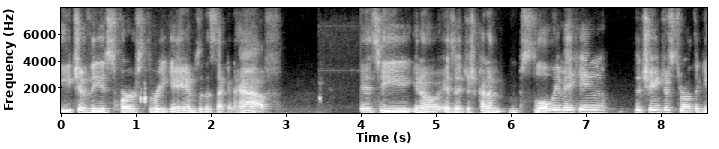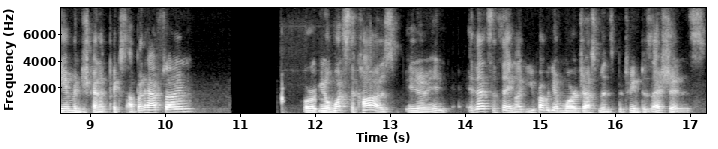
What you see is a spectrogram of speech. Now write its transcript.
Each of these first three games in the second half, is he you know is it just kind of slowly making the changes throughout the game and just kind of picks up at halftime? Or you know what's the cause? You know, and and that's the thing. Like you probably get more adjustments between possessions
